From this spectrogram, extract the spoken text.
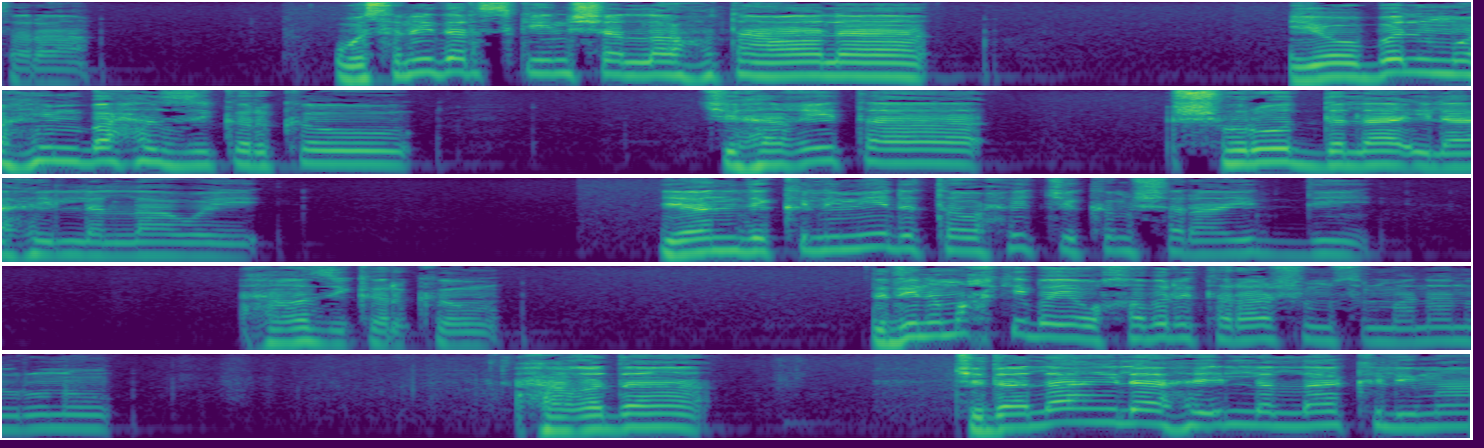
سره اوسنی درس کې ان شاء الله تعالی یو بل مهم بحث ذکر کوو چې هغه ته شروط د لا اله الا الله وي یعنی د کلمې د توحید چې کوم شرایط دي هغه ذکر کوو د دې نه مخکې به یو خبرې ته راشو مسلمانانو ورونو هغه دا چې دا لا اله الا الله کلمه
